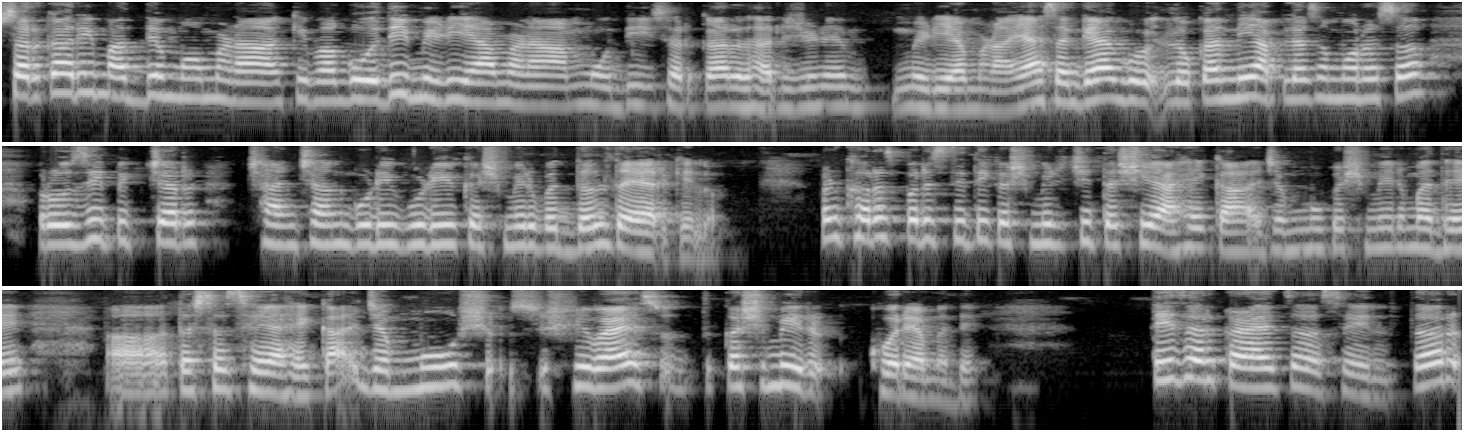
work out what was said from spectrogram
सरकारी माध्यमं म्हणा किंवा गोदी मीडिया म्हणा मोदी सरकार धार्जिणे मीडिया म्हणा या सगळ्या गो लोकांनी आपल्यासमोर असं रोजी पिक्चर छान छान गुढी गुढी काश्मीरबद्दल तयार केलं. पण खरंच परिस्थिती काश्मीरची तशी आहे का? जम्मू काश्मीरमध्ये तसंच हे आहे का? जम्मू श शिवाय सु- काश्मीर खोऱ्यामध्ये. ते जर कळायचं असेल तर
